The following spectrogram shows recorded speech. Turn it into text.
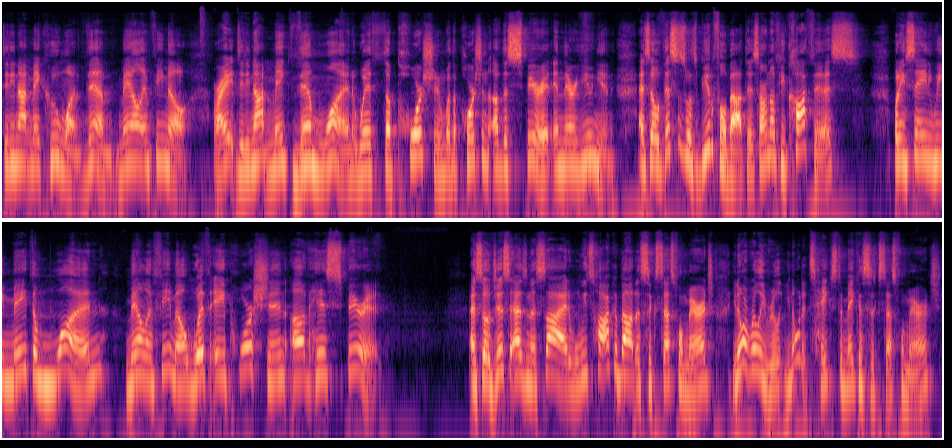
did he not make who one? Them, male and female, right? Did he not make them one with the portion, with a portion of the Spirit in their union? And so this is what's beautiful about this. I don't know if you caught this, but he's saying we made them one male and female, with a portion of his spirit. And so, just as an aside, when we talk about a successful marriage, you know what really, really, you know what it takes to make a successful marriage?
